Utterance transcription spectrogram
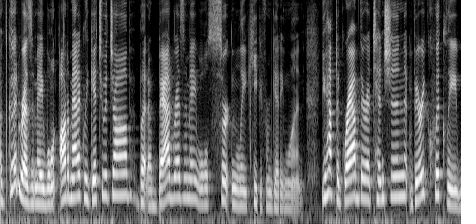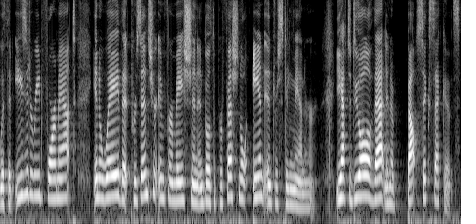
A good resume won't automatically get you a job, but a bad resume will certainly keep you from getting one. You have to grab their attention very quickly with an easy to read format in a way that presents your information in both a professional and interesting manner. You have to do all of that in about six seconds.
